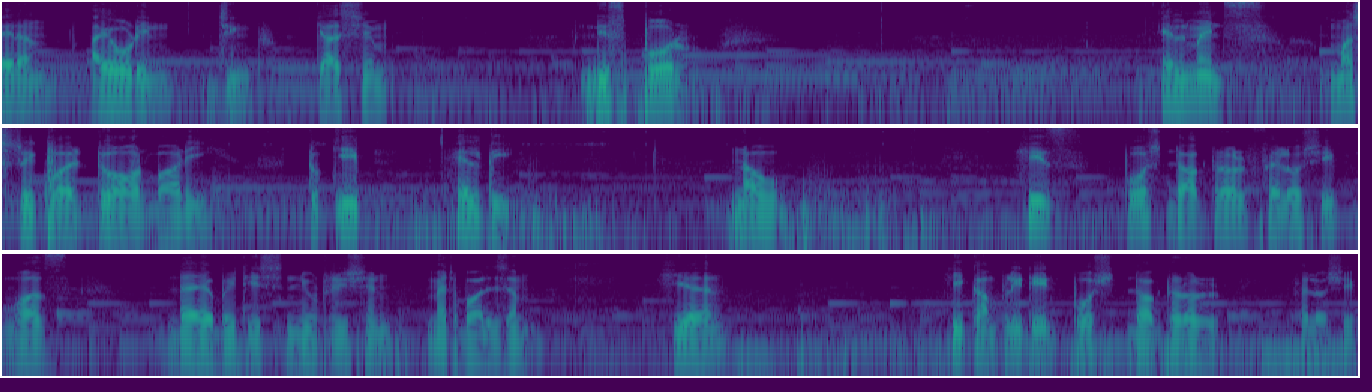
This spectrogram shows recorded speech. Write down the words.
iron iodine zinc calcium these four elements must require to our body to keep healthy. Now, his postdoctoral fellowship was diabetes nutrition metabolism. Here, he completed postdoctoral fellowship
